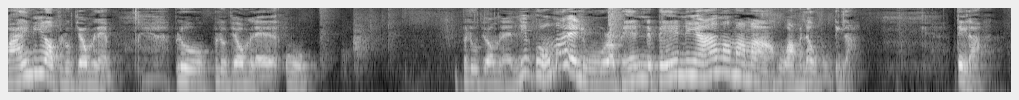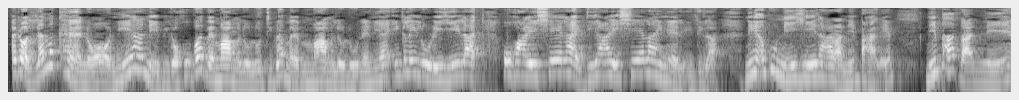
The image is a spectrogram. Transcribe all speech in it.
ဝိုင်းပြီးတော့ဘယ်လိုပြောမလဲဘယ်လိုဘယ်လိုပြောမလဲဟိုဘယ်လိုပြောမလဲနင်းဘောမတဲ့လူကိုတော့ဘယ်ဘယ်နေရာမှမမဟိုကမလုပ်ဘူးသိလားသိလား အဲ့တော့လက်မခံတော့နင်းကနေပြီးတော့ဟိုဘက်ပဲမမလို့လို့ဒီဘက်ပဲမမလို့လို့နဲ့နင်းကအင်္ဂလိပ်လိုတွေရေးလိုက်ဟိုဟာတွေ share လိုက်ဒီဟာတွေ share လိုက်နဲ့လေသိလားနင်းအခုနင်းရေးထားတာနင်းပါလေနင်းဘာသာနင်း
